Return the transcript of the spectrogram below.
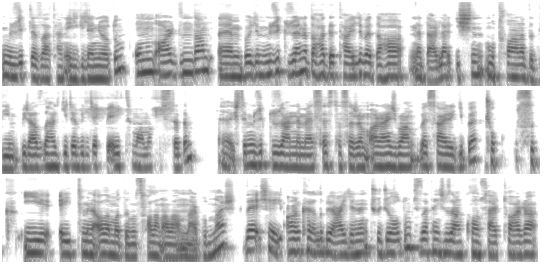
müzikle zaten ilgileniyordum. Onun ardından e, böyle müzik üzerine daha detaylı ve daha ne derler işin mutfağına da diyeyim biraz daha girebilecek bir eğitim almak istedim işte müzik düzenleme, ses tasarım, aranjman vesaire gibi çok sık iyi eğitimini alamadığımız falan alanlar bunlar. Ve şey Ankaralı bir ailenin çocuğu olduğum için zaten hiçbir zaman konservatuara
